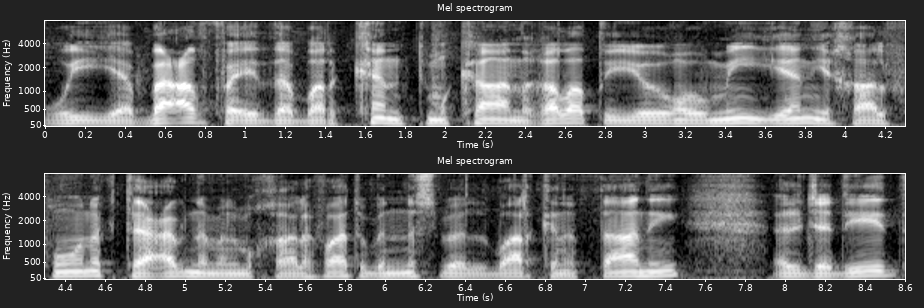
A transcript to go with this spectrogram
ويا بعض. فإذا بركنت مكان غلط يوميا يخالفونك تعبنا من المخالفات. وبالنسبة للباركن الثاني الجديد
